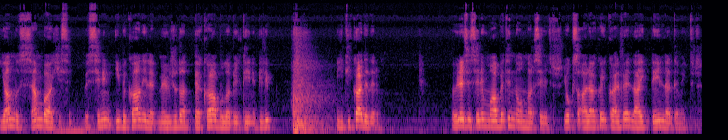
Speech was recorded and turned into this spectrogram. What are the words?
Yalnız sen bakisin ve senin ibkan ile mevcudat beka bulabildiğini bilip itikad ederim. Öyleyse senin muhabbetinle onlar sevilir. Yoksa alakayı kalbe layık değiller demektir.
